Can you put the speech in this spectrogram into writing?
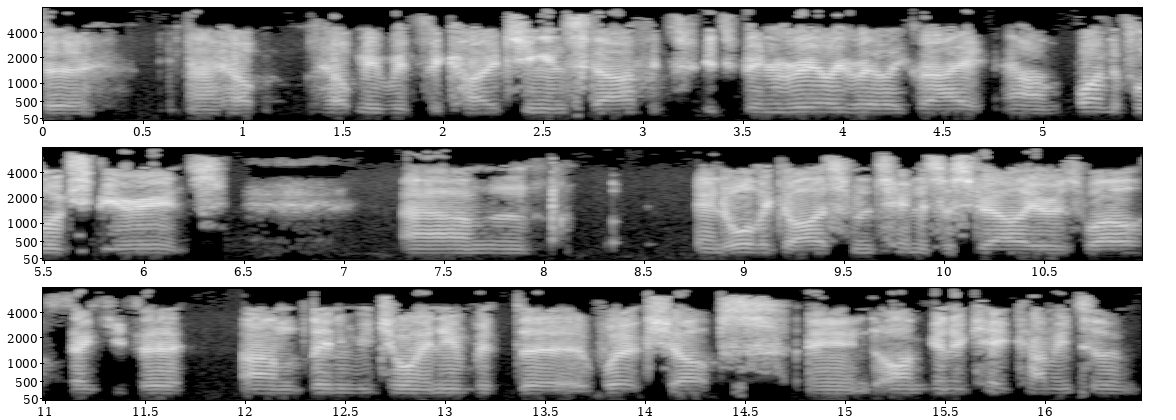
to you know help help me with the coaching and stuff. It's it's been really really great. Um, wonderful experience um, and all the guys from Tennis Australia as well. Thank you for um, letting me join in with the workshops, and I'm going to keep coming to them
